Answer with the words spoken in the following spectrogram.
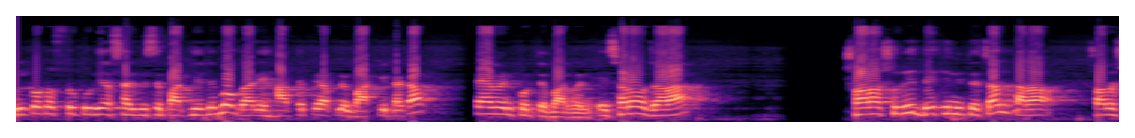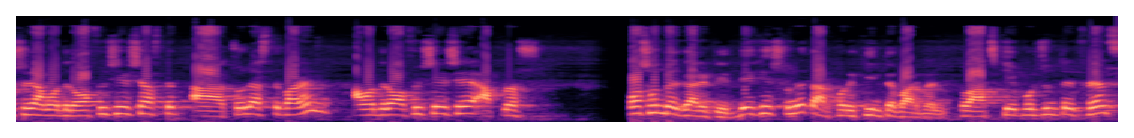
নিকটস্থ কুরিয়ার সার্ভিসে পাঠিয়ে দেবো। গাড়ি হাতে পেয়ে আপনি বাকি টাকা পেমেন্ট করতে পারবেন। এছাড়াও যারা সরাসরি দেখে নিতে চান, তারা সরাসরি আমাদের অফিসে এসে আসতে চলে আসতে পারেন। আমাদের অফিসে এসে আপনার পছন্দের গাড়িটি দেখে শুনে তারপরে কিনতে পারবেন। তো আজকে এই পর্যন্ত ফ্রেন্ডস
